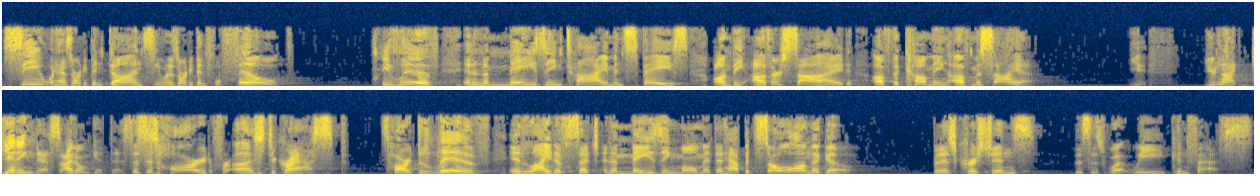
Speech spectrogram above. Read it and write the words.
see what has already been done, see what has already been fulfilled. We live in an amazing time and space on the other side of the coming of Messiah. You, are not getting this. I don't get this. This is hard for us to grasp. It's hard to live in light of such an amazing moment that happened so long ago. But as Christians, this is what we confess.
